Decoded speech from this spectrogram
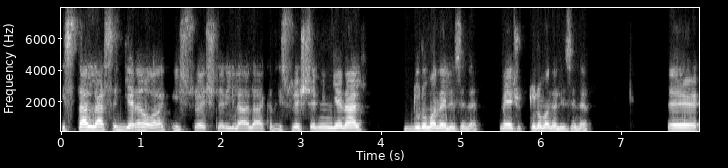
isterlerse genel olarak iş süreçleriyle alakalı iş süreçlerinin genel durum analizini, mevcut durum analizini e,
